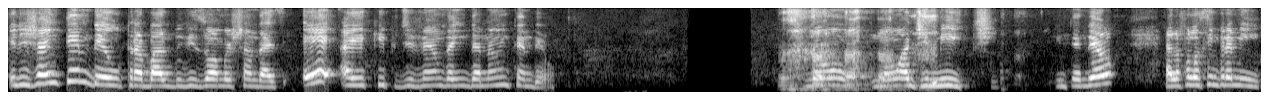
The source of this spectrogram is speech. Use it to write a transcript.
ele já entendeu o trabalho do visual merchandising e a equipe de venda ainda não entendeu não, não admite, entendeu? Ela falou assim para mim:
